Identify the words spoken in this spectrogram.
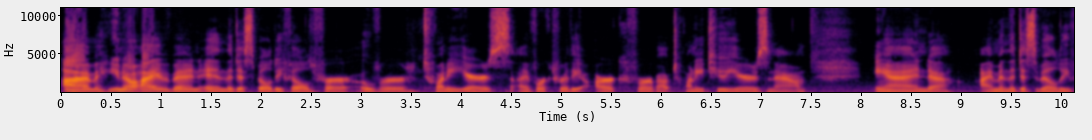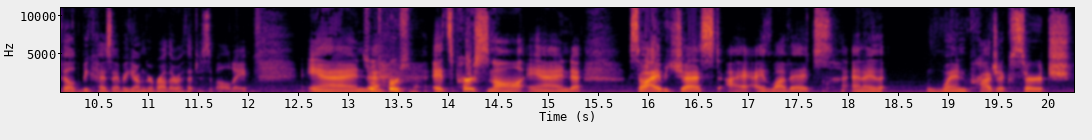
Um, you know, I've been in the disability field for over 20 years. I've worked for the ARC for about 22 years now. And uh, I'm in the disability field because I have a younger brother with a disability. And So it's personal. it's personal and so i've just i i love it and i when project search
